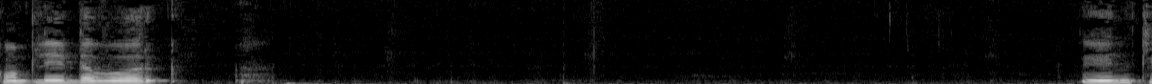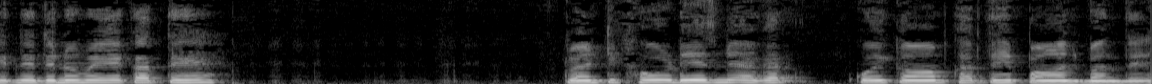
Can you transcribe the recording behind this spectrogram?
कंप्लीट द वर्क इन कितने दिनों में ये करते हैं? ट्वेंटी फोर डेज़ में अगर कोई काम करते हैं पाँच बंदे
